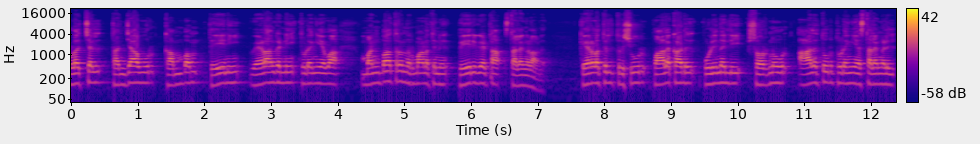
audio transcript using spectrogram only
കുളച്ചൽ തഞ്ചാവൂർ കമ്പം തേനി വേളാങ്കണ്ണി തുടങ്ങിയവ മൺപാത്ര നിർമ്മാണത്തിന് പേരുകേട്ട സ്ഥലങ്ങളാണ്. കേരളത്തിൽ തൃശൂർ പാലക്കാട് പുളിനെല്ലി ഷൊർണൂർ ആലത്തൂർ തുടങ്ങിയ സ്ഥലങ്ങളിൽ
